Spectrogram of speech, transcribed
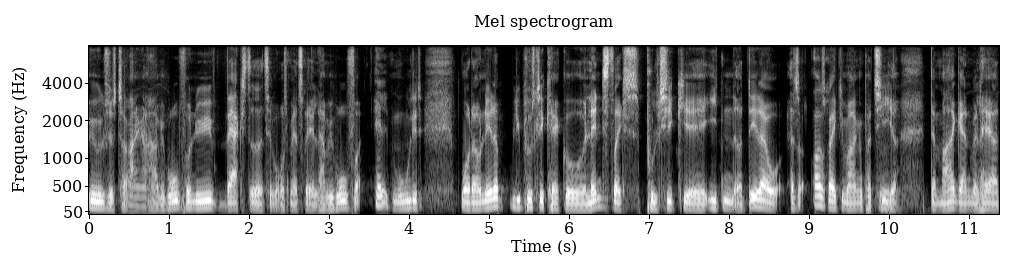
øvelsesterrænger? Har vi brug for nye værksteder til vores materiel? Har vi brug for alt muligt, hvor der jo netop lige pludselig kan gå landstrikspolitik øh, i den, og det er der jo altså også rigtig mange partier, der meget gerne vil have.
